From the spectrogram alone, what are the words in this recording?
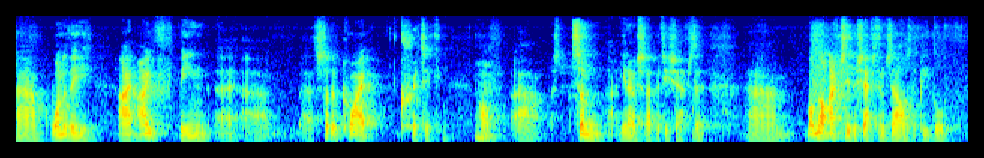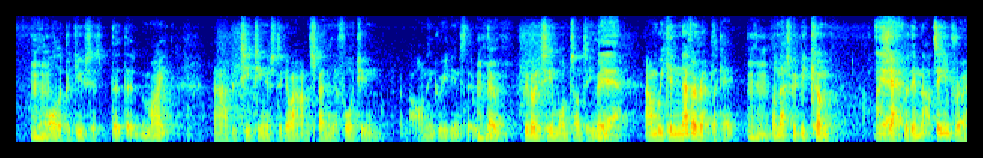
uh, one of the I, I've been uh, um, a sort of quiet critic Mm. of uh, some uh, you know celebrity chefs that um, well not actually the chefs themselves, the people, Mm-hmm. all the producers that, that might uh, be teaching us to go out and spending a fortune on ingredients that we don't we've only seen once on TV, Mm-hmm. Yeah. Mm-hmm. and we can never replicate unless we become a Yeah. chef within that team for a,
